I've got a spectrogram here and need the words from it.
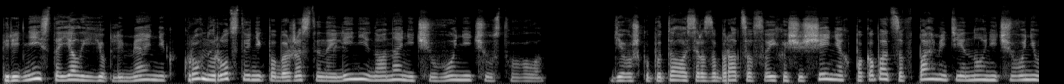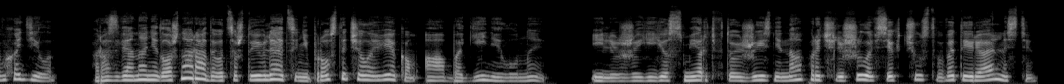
Перед ней стоял ее племянник, кровный родственник по божественной линии, но она ничего не чувствовала. Девушка пыталась разобраться в своих ощущениях, покопаться в памяти, но ничего не выходило. Разве она не должна радоваться, что является не просто человеком, а богиней Луны? Или же ее смерть в той жизни напрочь лишила всех чувств в этой реальности?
